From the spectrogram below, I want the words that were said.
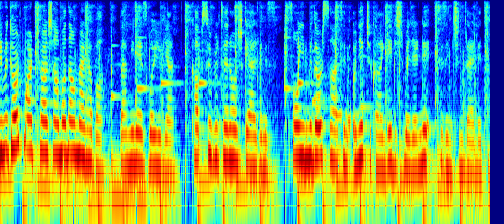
24 Mart Çarşamba'dan merhaba. Ben Mine Ezba Yülgen. Kapsül Bülten'e hoş geldiniz. Son 24 saatin öne çıkan gelişmelerini sizin için derledim.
